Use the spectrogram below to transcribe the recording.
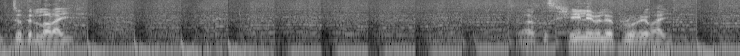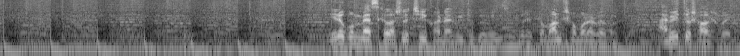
ইজ্জতের লড়াই। তো সেই লেভেলের প্রো রে ভাই। এরকম ম্যাচ খেলা আসলে ঠিক হয় না বিটুকে ভিনসেন্সের একটা মান সম্মানের ব্যাপার আমি তো সাহস পাই না।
